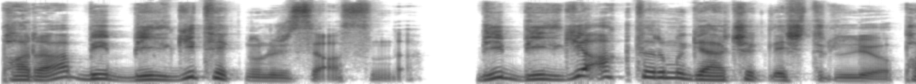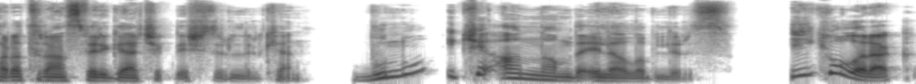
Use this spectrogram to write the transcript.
Para bir bilgi teknolojisi aslında. Bir bilgi aktarımı gerçekleştiriliyor para transferi gerçekleştirilirken. Bunu iki anlamda ele alabiliriz. İlk olarak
